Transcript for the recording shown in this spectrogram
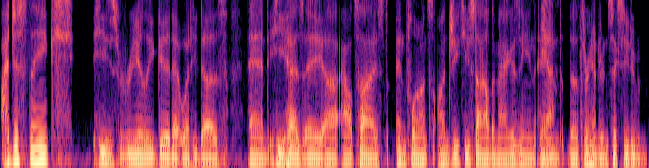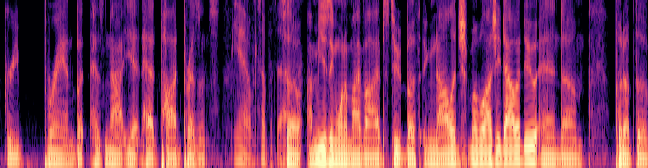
I just think he's really good at what he does. And he has a uh, outsized influence on GQ Style, the magazine, Yeah. and the 360 degree brand, but has not yet had pod presence. Yeah, what's up with that? So I'm using one of my vibes to both acknowledge Mobolaji Dawodu and um, put up the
